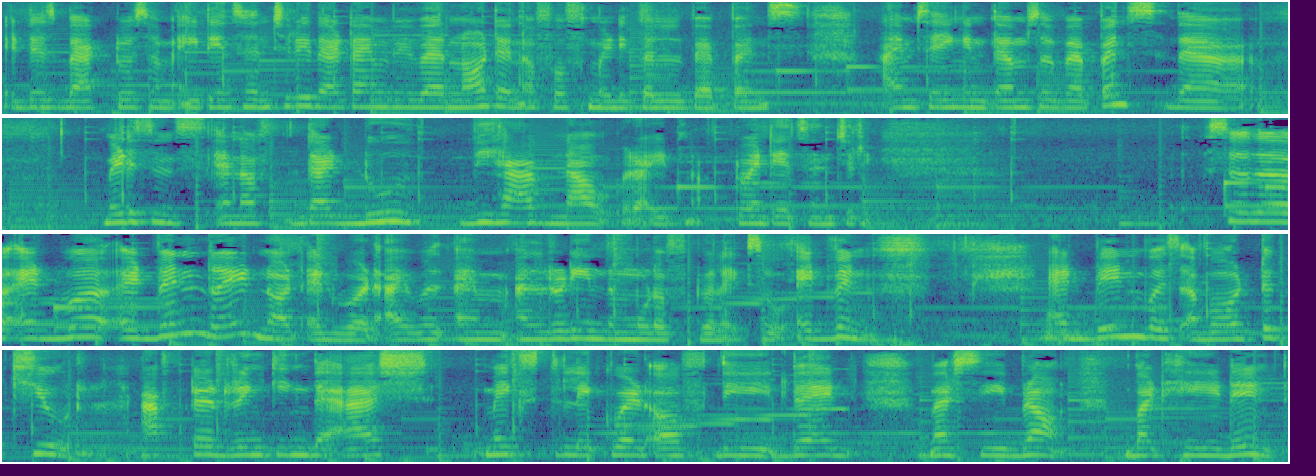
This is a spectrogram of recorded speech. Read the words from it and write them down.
It is back to some 18th century. That time we were not enough of medical weapons i'm saying in terms of weapons the medicines enough that do we have now right now 20th century. So the edward edwin right? Not edward. I was i'm already in the mood of twilight. So edwin. Edwin was about to cure after drinking the ash mixed liquid of the dead mercy brown but he didn't.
